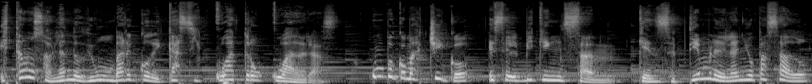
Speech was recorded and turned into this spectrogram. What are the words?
Estamos hablando de un barco de casi 4 cuadras. Un poco más chico es el Viking Sun, que en septiembre del año pasado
